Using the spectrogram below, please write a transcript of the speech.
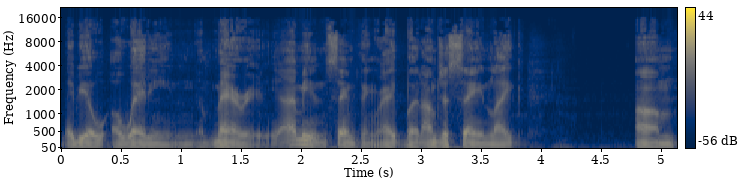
maybe a, a wedding, a marriage. I mean, same thing, right? But I'm just saying, like, um,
